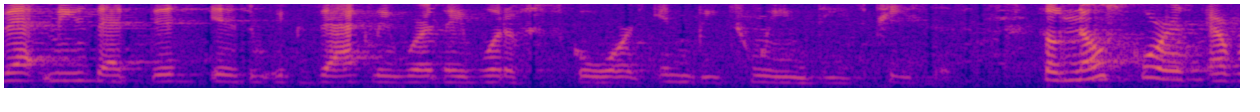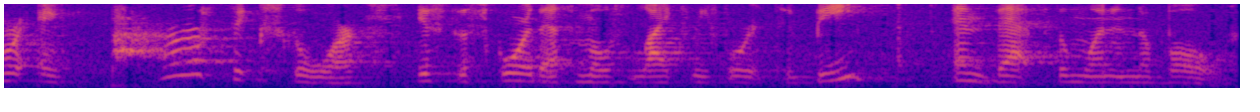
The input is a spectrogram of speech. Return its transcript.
that means that this is exactly where they would have scored in between these pieces. So no score is ever a perfect score. It's the score that's most likely for it to be, and that's the one in the bold.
